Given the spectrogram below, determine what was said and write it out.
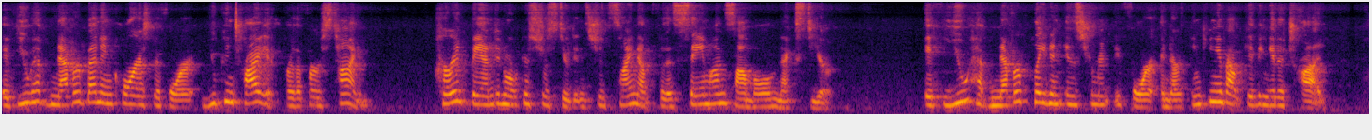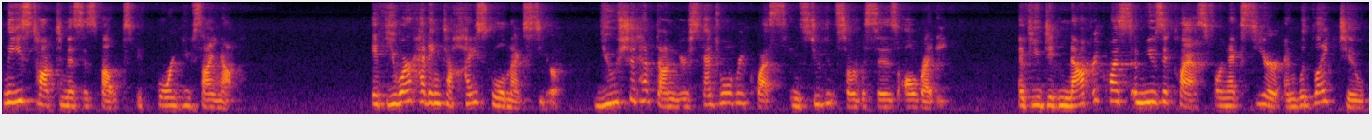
If you have never been in chorus before, you can try it for the first time. Current band and orchestra students should sign up for the same ensemble next year. If you have never played an instrument before and are thinking about giving it a try, please talk to Mrs. Phelps before you sign up. If you are heading to high school next year, you should have done your schedule requests in student services already. If you did not request a music class for next year and would like to,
